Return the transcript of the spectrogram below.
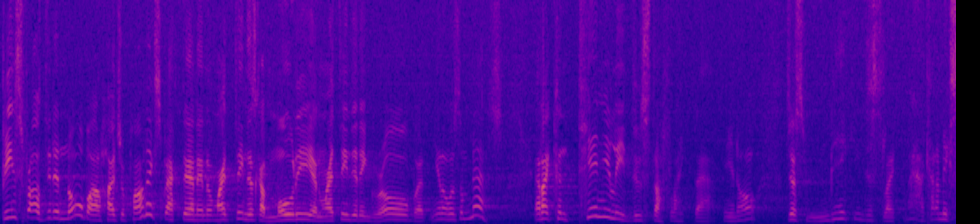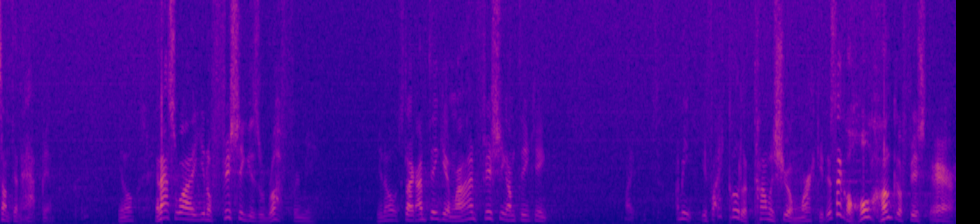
Bean sprouts didn't know about hydroponics back then, and my thing just got moldy and my thing didn't grow, but, you know, it was a mess. And I continually do stuff like that, you know, just making just like, man, I gotta make something happen, you know. And that's why, you know, fishing is rough for me. You know, it's like I'm thinking, when I'm fishing, I'm thinking, like, I mean, if I go to Thomas Tamashiro Market, there's like a whole hunk of fish there.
